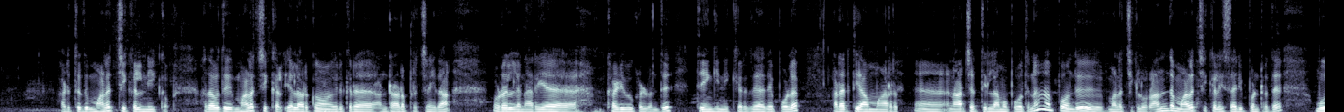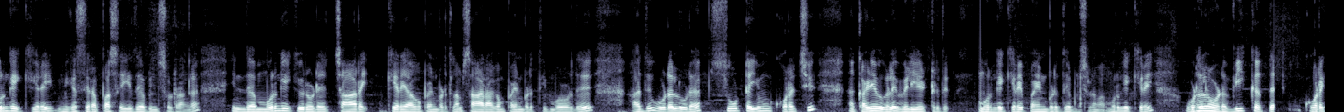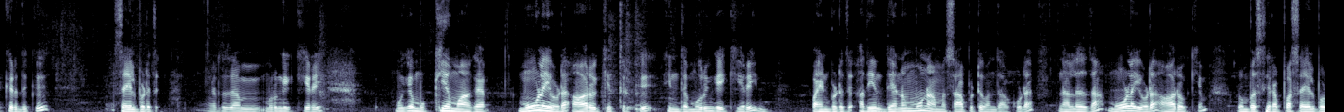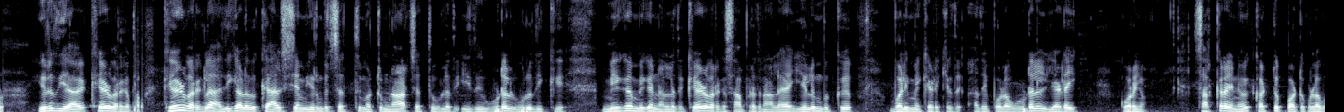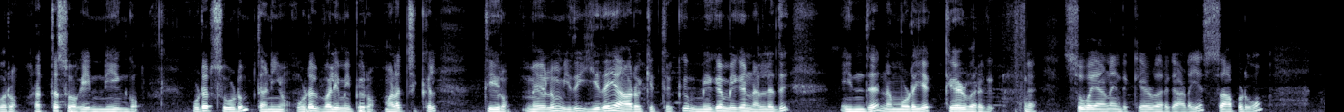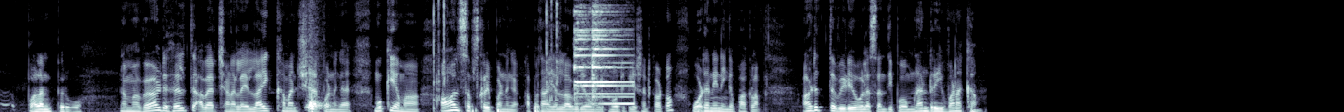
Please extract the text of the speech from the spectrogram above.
அடுத்தது மலச்சிக்கல் நீக்கம். அதாவது மலச்சிக்கல் எல்லாருக்கும் இருக்கிற அன்றாட பிரச்சனை தான் உடலில் நிறைய கழிவுகள் வந்து தேங்கி நிற்கிறது அதே போல் அடர்த்தியாக மாறு நாச்சத்து நார்ச்சத்து இல்லாமல் போகுதுன்னா அப்போ வந்து மலச்சிக்கல் வரும். அந்த மலச்சிக்கலை சரி பண்ணுறதை முருங்கைக்கீரை மிக சிறப்பாக செய்யுது அப்படின்னு சொல்கிறாங்க இந்த முருங்கைக்கீரையுடைய சாறை கீரையாக பயன்படுத்தலாம். சாராக பயன்படுத்தும் பொழுது அது உடலோட சூட்டையும் குறைச்சி கழிவுகளை வெளியேற்றுது. முருங்கைக்கீரை பயன்படுது அப்படின்னு சொல்லுவாங்க முருங்கைக்கீரை உடலோட வீக்கத்தை குறைக்கிறதுக்கு செயல்படுது. அடுத்ததான் முருங்கைக்கீரை மிக முக்கியமாக மூளையோட ஆரோக்கியத்திற்கு இந்த முருங்கைக்கீரை பயன்படுது. அதையும் தினமும் நாம் சாப்பிட்டு வந்தால் கூட நல்லது தான் மூளையோட ஆரோக்கியம் ரொம்ப சிறப்பாக செயல்படும். இறுதியாக கேழ்வரகு பார்ப்போம். கேழ்வரகுல அதிக அளவு கால்சியம் இரும்பு சத்து மற்றும் நார் சத்து உள்ளது. இது உடல் உறுதிக்கு மிக மிக நல்லது. கேழ்வரகு சாப்பிட்றதுனால எலும்புக்கு வலிமை கிடைக்கிறது. அதே போல் உடல் எடை குறையும். சர்க்கரை நோய் கட்டுப்பாட்டுக்குள்ளே வரும். இரத்த சோகை நீங்கும். உடற்சூடும் தனியும் உடல் வலிமை பெறும். மலச்சிக்கல் தீரும். மேலும் இது இதய ஆரோக்கியத்திற்கு மிக மிக நல்லது. இந்த நம்முடைய கேழ்வரகு. சுவையான இந்த கேழ்வரகு அடைய சாப்பிடுவோம். பலன் பெறுவோம். நம்ம வேர்ல்டு ஹெல்த் அவேர் சேனலை லைக் கமெண்ட் ஷேர் பண்ணுங்கள் முக்கியமாக ஆல் சப்ஸ்கிரைப் பண்ணுங்கள் அப்போ தான் எல்லா வீடியோ உங்களுக்கு நோட்டிஃபிகேஷன் காட்டும். உடனே நீங்கள் பார்க்கலாம். அடுத்த வீடியோவில் சந்திப்போம். நன்றி வணக்கம்.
